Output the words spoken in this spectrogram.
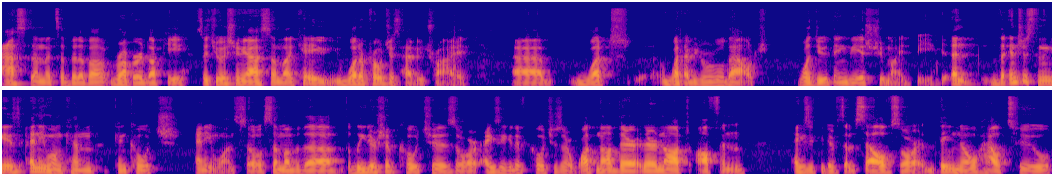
ask them, it's a bit of a rubber ducky situation. You ask them like, hey, what approaches have you tried? Uh, what what have you ruled out? What do you think the issue might be? And the interesting thing is anyone can can coach anyone. So some of the, the leadership coaches or executive coaches or whatnot, they're they're not often executives themselves or they know how to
